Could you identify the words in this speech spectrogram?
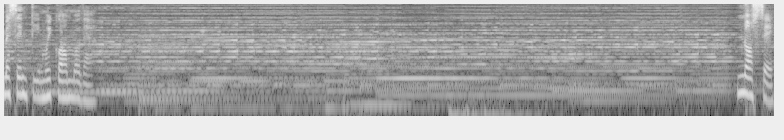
Me sentí muy cómoda. No sé,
